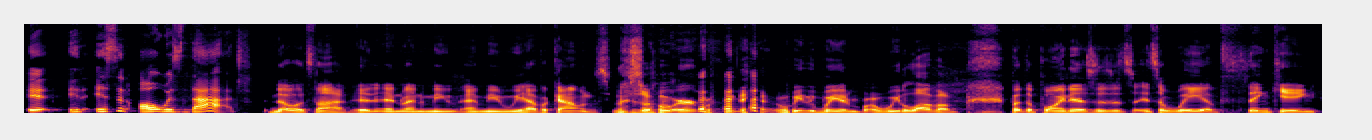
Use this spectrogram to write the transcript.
it it isn't always that. No, it's not. And, and, I mean, I mean, we have accountants, so we're we we we love them. But the point is, is it's it's a way of thinking,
